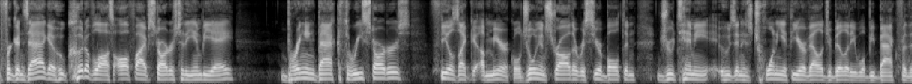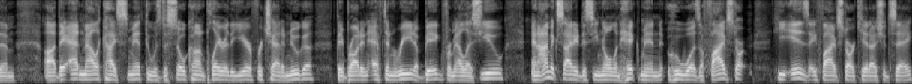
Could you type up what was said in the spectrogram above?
for Gonzaga, who could have lost all five starters to the NBA, bringing back three starters feels like a miracle. Julian Strawther, Rasir Bolton, Drew Timme, who's in his 20th year of eligibility, will be back for them. Uh, they add Malachi Smith, who was the SoCon Player of the Year for Chattanooga. They brought in Efton Reid, a big from LSU. And I'm excited to see Nolan Hickman, who was a five star. He is a five star kid, I should say,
